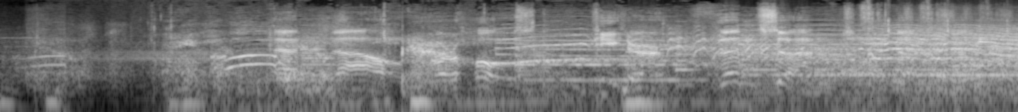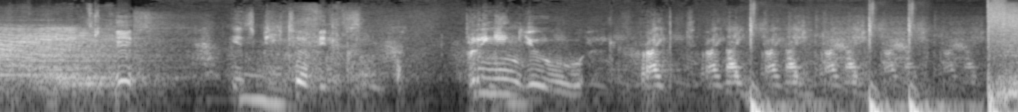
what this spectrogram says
And now, our host, Peter Vincent. This is Peter Vincent, bringing you right, right, right, right, right, right, right, right.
